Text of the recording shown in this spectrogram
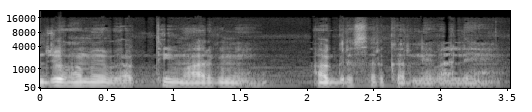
जो हमें भक्ति मार्ग में अग्रसर करने वाले हैं।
